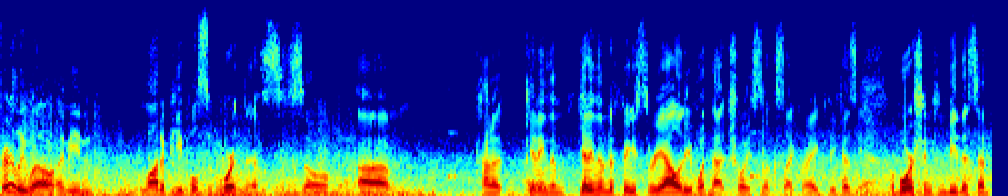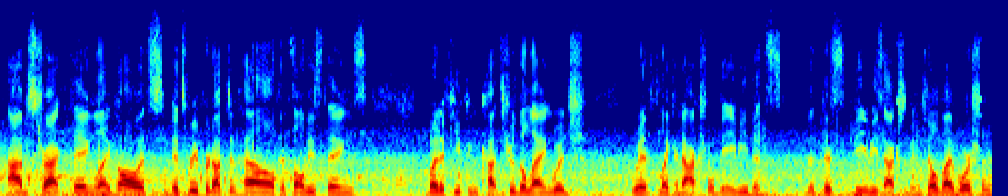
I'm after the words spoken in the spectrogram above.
fairly well. I mean, a lot of people support this, so um, kind of getting them getting them to face the reality of what that choice looks like, right? Because Yeah. abortion can be this abstract thing, like oh, it's it's reproductive health, it's all these things, but if you can cut through the language with like an actual baby that's that this baby's actually been killed by abortion,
